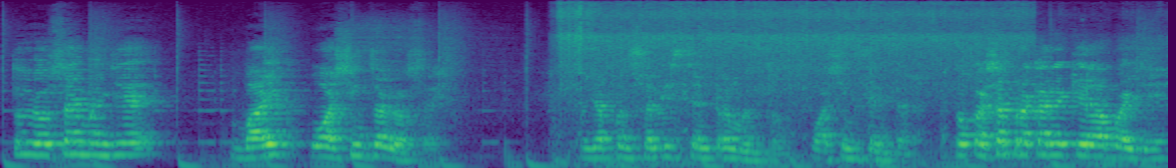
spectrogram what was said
तो व्यवसाय म्हणजे बाईक वॉशिंगचा व्यवसाय. म्हणजे आपण सर्व्हिस सेंटर म्हणतो वॉशिंग सेंटर तो कशा प्रकारे केला पाहिजे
